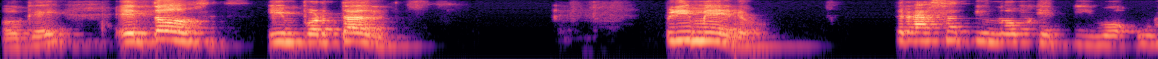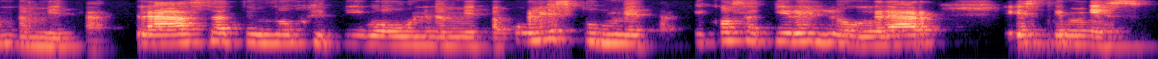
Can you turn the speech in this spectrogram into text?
¿Ok? Entonces, importante. Primero, trázate un objetivo, una meta. Trázate un objetivo, una meta. ¿Cuál es tu meta? ¿Qué cosa quieres lograr este mes?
